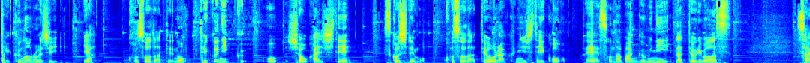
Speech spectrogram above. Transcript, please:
テクノロジーや子育てのテクニックを紹介して少しでも子育てを楽にしていこう、えー、そんな番組になっております。さあ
